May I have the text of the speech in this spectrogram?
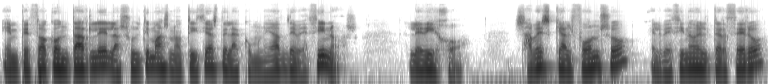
empezó a contarle las últimas noticias de la comunidad de vecinos. Le dijo ¿Sabes que Alfonso, el vecino del tercero,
